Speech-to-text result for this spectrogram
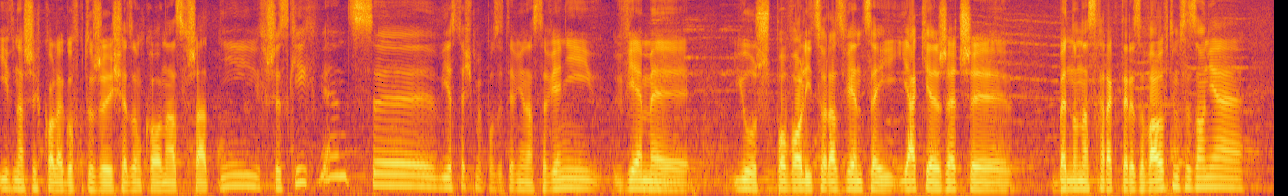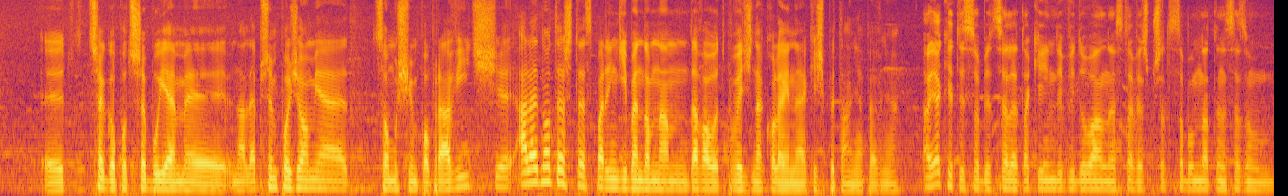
i w naszych kolegów, którzy siedzą koło nas w szatni, wszystkich, więc y, jesteśmy pozytywnie nastawieni. Wiemy już powoli coraz więcej, jakie rzeczy będą nas charakteryzowały w tym sezonie, y, czego potrzebujemy na lepszym poziomie, co musimy poprawić, y, ale no też te sparingi będą nam dawały odpowiedzi na kolejne jakieś pytania pewnie. A jakie ty sobie cele takie indywidualne stawiasz przed sobą na ten sezon?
